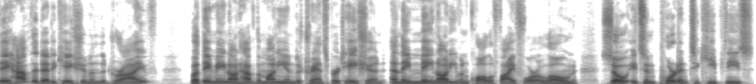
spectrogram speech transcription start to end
They have the dedication and the drive, but they may not have the money and the transportation, and they may not even qualify for a loan. So it's important to keep these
